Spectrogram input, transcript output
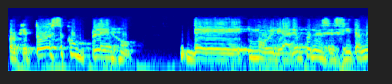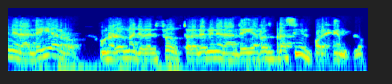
porque todo este complejo de inmobiliario pues necesita mineral de hierro. Uno de los mayores productores de mineral de hierro es Brasil, por ejemplo.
